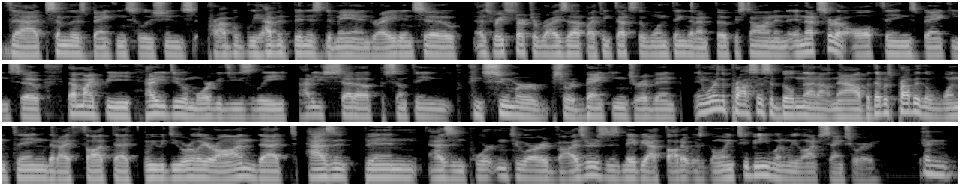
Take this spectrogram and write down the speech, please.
that some of those banking solutions probably haven't been as demand, right? And so as rates start to rise up, I think that's the one thing that I'm focused on. And, and that's sort of all things banking. So that might be how do you do a mortgage easily? How do you set up something consumer sort of banking driven? And we're in the process of building that out now. But that was probably the one thing that I thought that we would do earlier on that hasn't been as important to our advisors as maybe I thought it was going to be when we launched Sanctuary. And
